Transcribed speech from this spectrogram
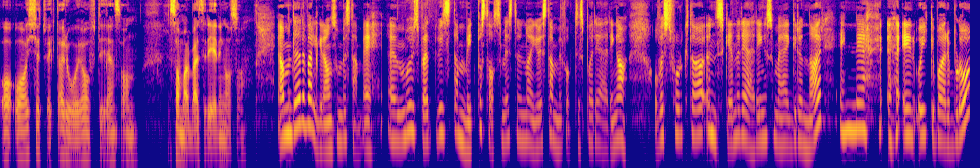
Og, og kjøttvekta rår jo ofte i en sånn samarbeidsregjering også. Ja, men det er det velgerne som bestemmer. Jeg må huske at Vi stemmer ikke på statsministeren i Norge, vi stemmer faktisk på regjeringa. Og hvis folk da ønsker en regjering som er grønnere enn, og ikke bare blå,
